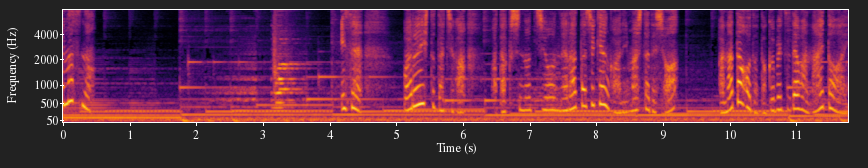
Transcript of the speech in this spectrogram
いますの。以前悪い人たちが私の血を狙った事件がありましたでしょ？あなたほど特別ではないとはいえ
